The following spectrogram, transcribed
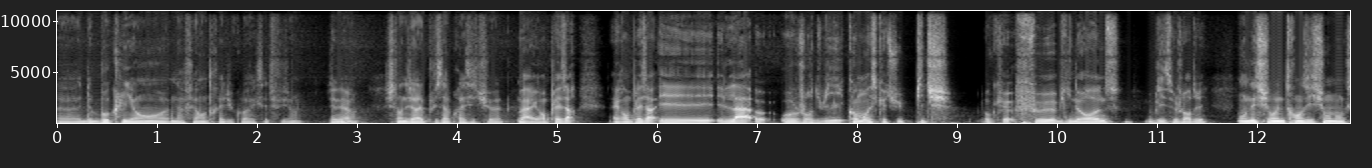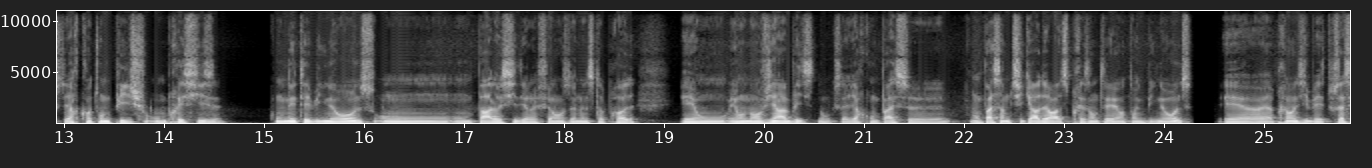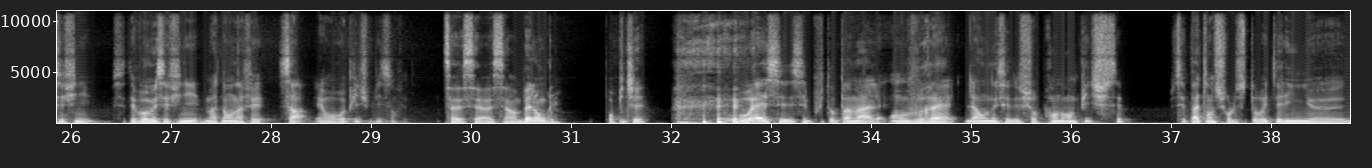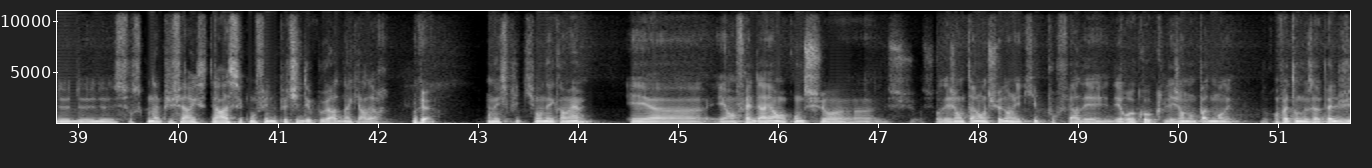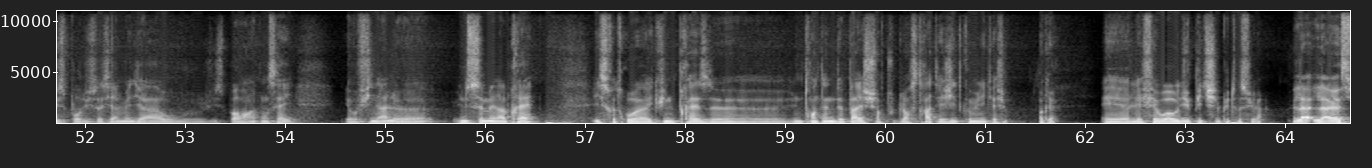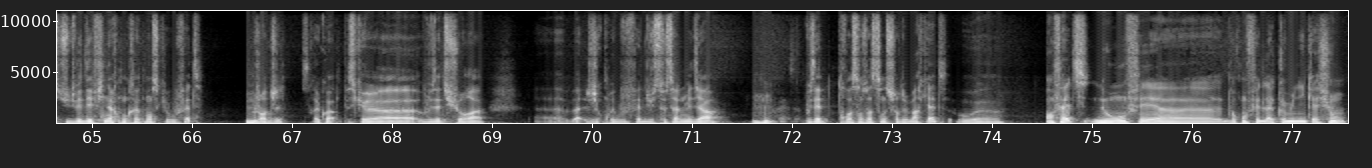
de beaux clients. qu'on a fait entrer du coup avec cette fusion. Génial. Ouais. Je t'en dirai plus après si tu veux. Bah, avec grand plaisir. Avec grand plaisir. Et, là, euh, aujourd'hui, comment est-ce que tu pitches Donc, euh, Feu, Big Neurons, Blitz aujourd'hui? On est sur une transition, donc c'est-à-dire quand on pitch, on précise qu'on était Big Neurons, on, on parle aussi des références de Non-Stop Prod et on, et on en vient à Blitz. Donc c'est-à-dire qu'on passe, euh, on passe un petit quart d'heure à se présenter en tant que Big Neurons et euh, après on dit bah, tout ça c'est fini. C'était beau mais c'est fini. Maintenant on a fait ça et on repitch Blitz en fait. C'est un bel angle pour pitcher. ouais, c'est plutôt pas mal. En vrai, là on essaie de surprendre en pitch. C'est c'est pas tant sur le storytelling euh, de, de, de sur ce qu'on a pu faire etc. C'est qu'on fait une petite découverte d'un quart d'heure. Ok. On explique qui on est quand même. Et, euh, et en fait, derrière, on compte sur, euh, sur, sur des gens talentueux dans l'équipe pour faire des, des recos que les gens n'ont pas demandé. Donc en fait, on nous appelle juste pour du social media ou juste pour avoir un conseil. Et au final, euh, une semaine après, ils se retrouvent avec une presse d'une trentaine de pages sur toute leur stratégie de communication. Ok. Et l'effet wow du pitch, c'est plutôt celui-là. Là, là, si tu devais définir concrètement ce que vous faites Mhm. aujourd'hui, ce serait quoi? Parce que euh, vous êtes sur, euh, euh, bah, j'ai compris que vous faites du social media. Mhm. Vous êtes 360 sur du market ou euh, En fait, nous, on fait euh, donc on fait de la communication.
